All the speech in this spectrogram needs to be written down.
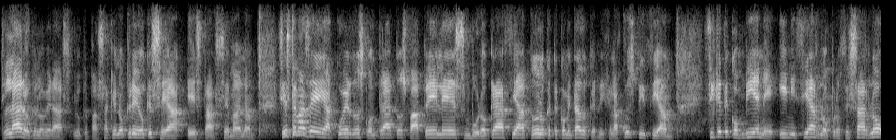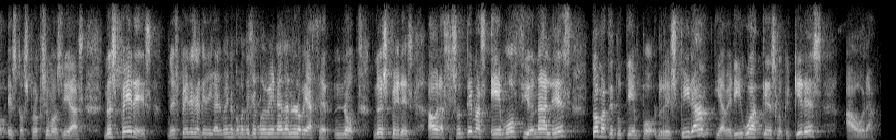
Claro que lo verás, lo que pasa que no creo que sea esta semana. Si es temas de acuerdos, contratos, papeles, burocracia, todo lo que te he comentado que rige la justicia, sí que te conviene iniciarlo, procesarlo estos próximos días. No esperes, no esperes a que digas, bueno, como no se mueve nada, no lo voy a hacer. No, no esperes. Ahora, si son temas emocionales, tómate tu tiempo, respira y averigua qué es lo que quieres ahora.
